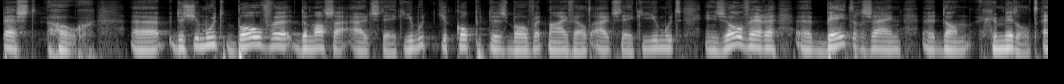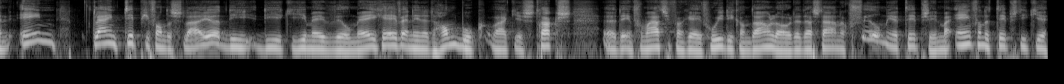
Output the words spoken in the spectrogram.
best hoog. Uh, dus je moet boven de massa uitsteken. Je moet je kop dus boven het maaiveld uitsteken. Je moet in zoverre beter zijn dan gemiddeld. En één klein tipje van de sluier die, die ik je hiermee wil meegeven. En in het handboek waar ik je straks uh, de informatie van geef hoe je die kan downloaden, daar staan nog veel meer tips in. Maar een van de tips die ik je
